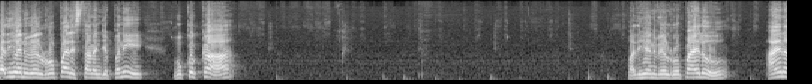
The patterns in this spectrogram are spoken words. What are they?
పదిహేను వేల రూపాయలు ఇస్తానని చెప్పని ఒక్కొక్క పదిహేను వేల రూపాయలు ఆయన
